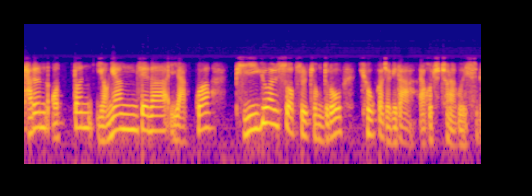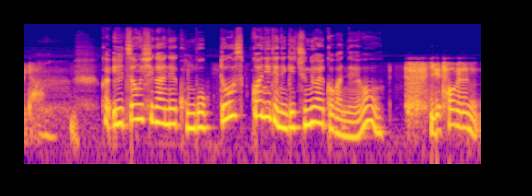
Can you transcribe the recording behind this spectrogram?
다른 어떤 영양제나 약과 비교할 수 없을 정도로 효과적이다라고 추천하고 있습니다. 그러니까 일정 시간의 공복도 습관이 되는 게 중요할 것 같네요. 이게 처음에는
